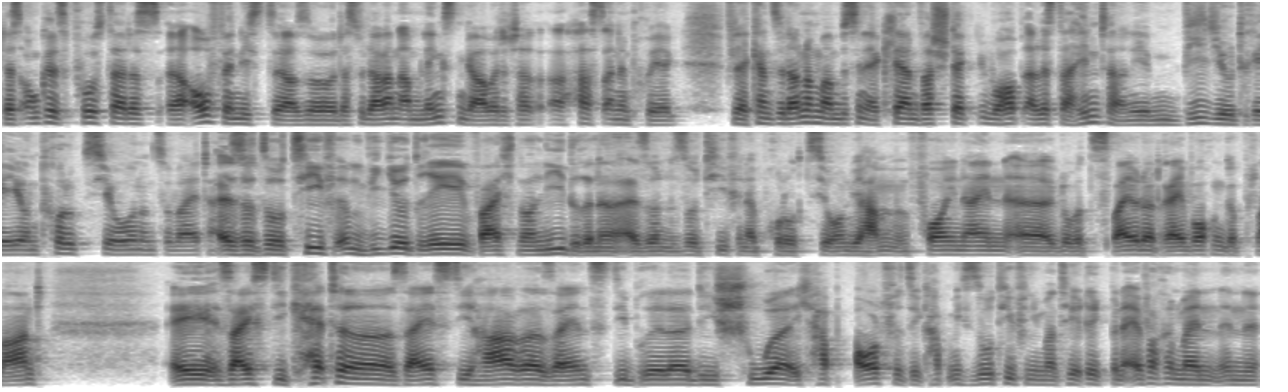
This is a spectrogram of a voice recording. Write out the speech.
dass Onkels Poster das äh, aufwendigste, also dass du daran am längsten gearbeitet hast an dem Projekt. Vielleicht kannst du da nochmal ein bisschen erklären, was steckt überhaupt alles dahinter, neben Video Videodreh und Produktion und so weiter? Also so tief im Videodreh war ich noch nie drin, also so tief in der Produktion. Wir haben im Vorhinein, äh, glaube zwei oder drei Wochen geplant. Ey, sei es die Kette, sei es die Haare, sei es die Brille, die Schuhe. Ich habe Outfits, ich habe mich so tief in die Materie. Ich bin einfach in meinen, in,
